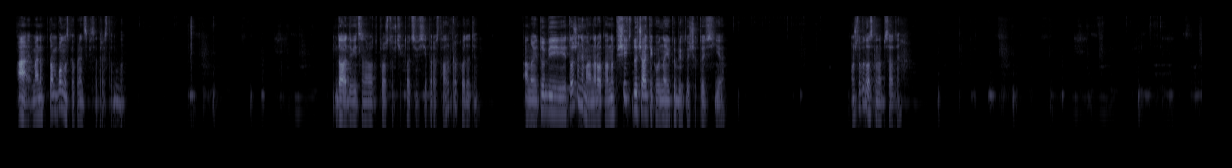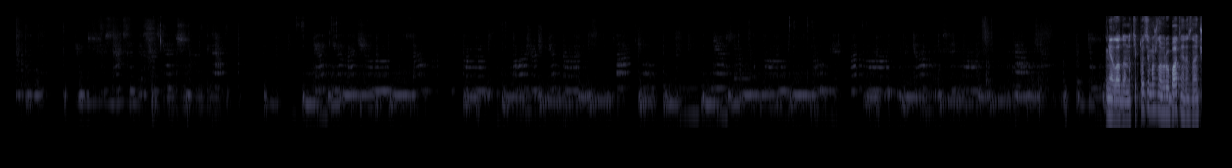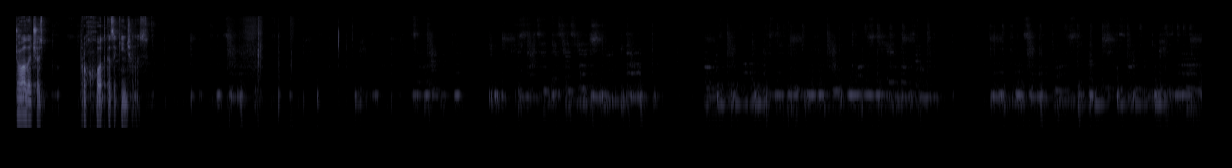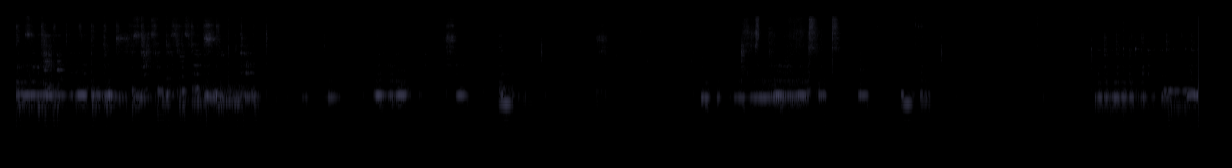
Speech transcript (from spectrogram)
А, в мене там бонуска, в принципі, за 300 була. Да, дивіться, народ, просто в Тіктоці всі перестали проходити. А на Ютубі теж нема, народ. А напишіть до чатіку на Ютубі, хто ще хтось є. Можете, будь ласка, написати. Ні, ладно, на Тіктоці можна вирубати, я не знаю чого, але щось проходка закінчилась.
